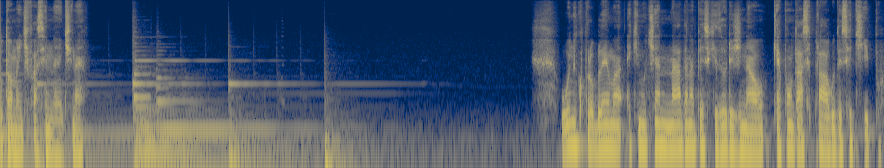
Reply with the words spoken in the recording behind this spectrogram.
totalmente fascinante, né? O único problema é que não tinha nada na pesquisa original que apontasse para algo desse tipo.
